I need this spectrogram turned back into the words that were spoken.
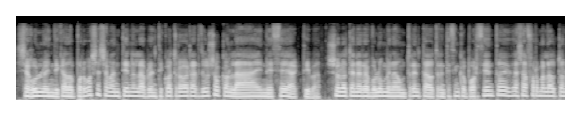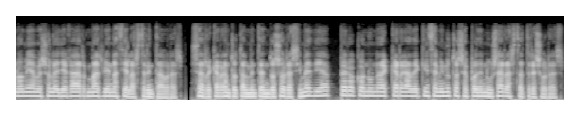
según lo indicado por Bose, se mantienen las 24 horas de uso con la ANC activa. Suelo tener el volumen a un 30 o 35% y de esa forma la autonomía me suele llegar más bien hacia las 30 horas. Se recargan totalmente en 2 horas y media, pero con una carga de 15 minutos se pueden usar hasta 3 horas.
